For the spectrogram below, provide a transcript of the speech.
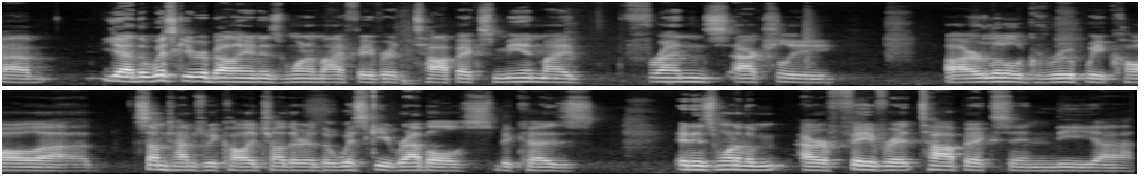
um, yeah, the Whiskey Rebellion is one of my favorite topics. Me and my friends actually, our little group we call, uh, sometimes we call each other the Whiskey Rebels because it is one of the, our favorite topics in the uh,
